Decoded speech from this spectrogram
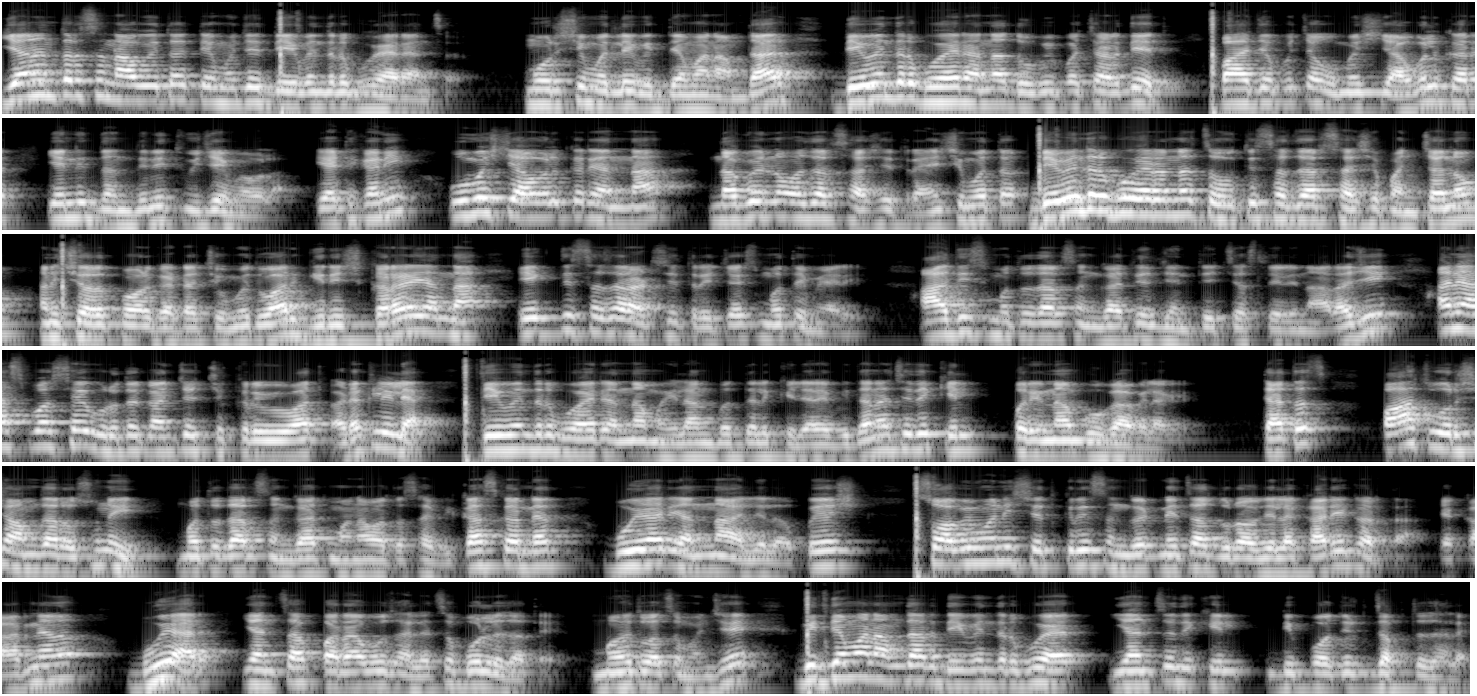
यानंतरचं नाव येतं ते म्हणजे देवेंद्र भुयार यांचं मोर्शीमधले विद्यमान आमदार देवेंद्र भोयर यांना धोबीपचार देत भाजपच्या उमेश यावलकर यांनी दणदणीत विजय मिळवला. या ठिकाणी उमेश यावलकर यांना नव्याण्णव हजार सहाशे त्र्याऐंशी मतं देवेंद्र भोयर यांना चौतीस हजार सहाशे पंच्याण्णव आणि शरद पवार गटाचे उमेदवार गिरीश कराळे यांना एकतीस हजार आठशे त्रेचाळीस मते मिळाली. आधीच मतदारसंघातील जनतेची असलेली नाराजी आणि आसपासच्या विरोधकांच्या चक्रव्यूहात अडकलेल्या देवेंद्र भोयर यांना महिलांबद्दल केलेल्या विधानाचे देखील परिणाम भोगावे लागले. त्यातच पाच वर्ष आमदार असूनही मतदारसंघात म्हणावा तसा विकास करण्यात भुयार यांना आलेलं अपयश स्वाभिमानी शेतकरी संघटनेचा दुरावलेला कार्यकर्ता. या कारणानं भुयार यांचा पराभव झाल्याचं बोललं जात आहे महत्वाचं म्हणजे विद्यमान आमदार देवेंद्र भुयार यांचं देखील डिपॉझिट जप्त झालंय.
